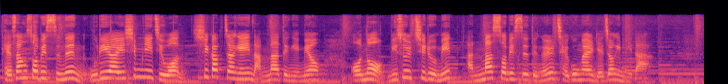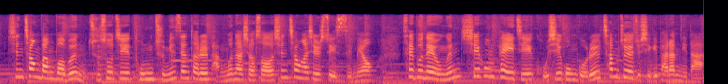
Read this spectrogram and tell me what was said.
대상 서비스는 우리 아이 심리 지원, 시각장애인 안마 등이며 언어, 미술 치료 및 안마 서비스 등을 제공할 예정입니다. 신청 방법은 주소지 동주민센터를 방문하셔서 신청하실 수 있으며 세부 내용은 시 홈페이지 고시 공고를 참조해 주시기 바랍니다.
